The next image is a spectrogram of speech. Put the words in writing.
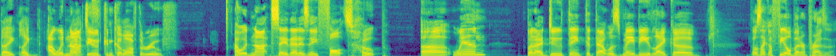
like like I would not. That dude can come off the roof. I would not say that is a false hope uh win, but I do think that that was maybe like a that was like a feel better present.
